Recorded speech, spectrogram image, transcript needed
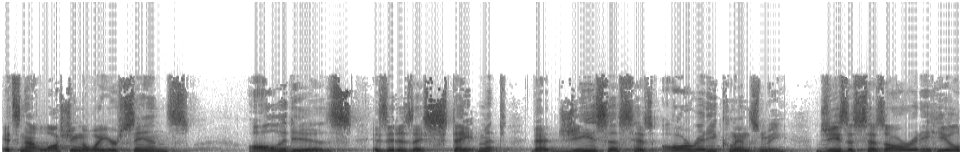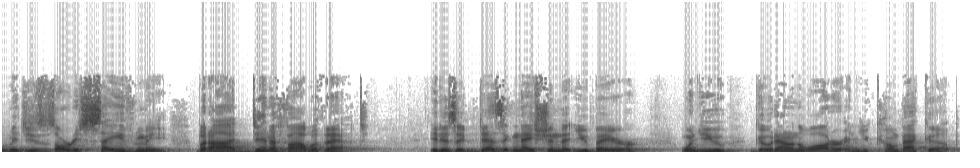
It's not washing away your sins. All it is, is it is a statement that Jesus has already cleansed me. Jesus has already healed me. Jesus has already saved me. But I identify with that. It is a designation that you bear when you go down in the water and you come back up.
